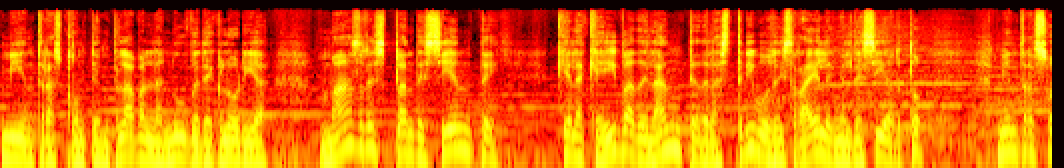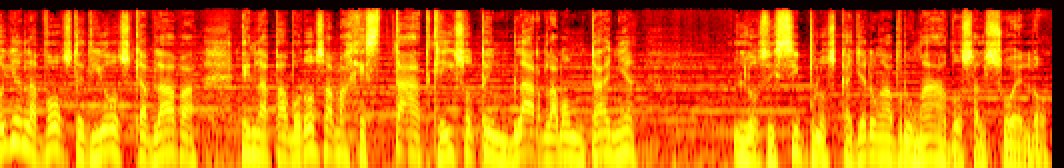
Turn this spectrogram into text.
Mientras contemplaban la nube de gloria, más resplandeciente que la que iba delante de las tribus de Israel en el desierto, mientras oían la voz de Dios que hablaba en la pavorosa majestad que hizo temblar la montaña, los discípulos cayeron abrumados al suelo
